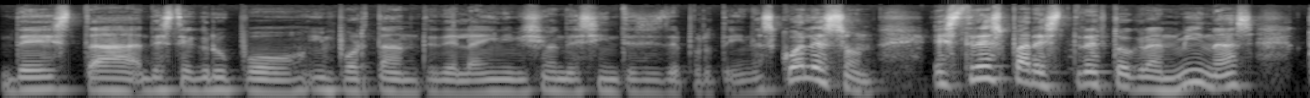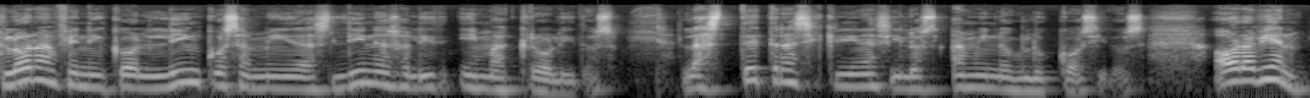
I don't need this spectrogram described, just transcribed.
de, esta, de este grupo importante de la inhibición de síntesis de proteínas. ¿Cuáles son? Estrés para estreptogranminas, cloranfenicol, lincosamidas, linesolid y macrólidos, las tetraciclinas y los aminoglucósidos. Ahora bien,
